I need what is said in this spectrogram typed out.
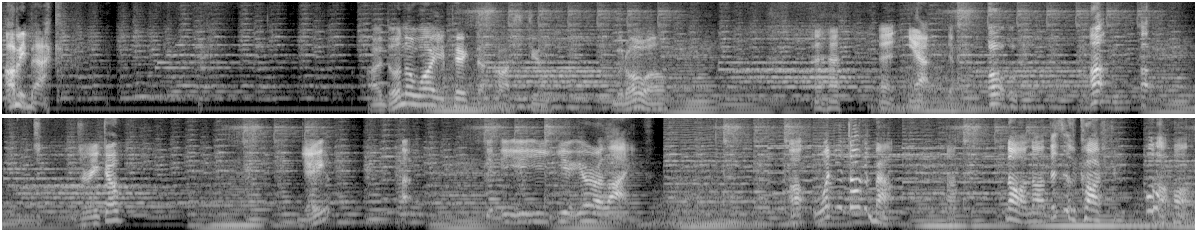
I'll be back. I don't know why you picked that costume, but oh well. Uh-huh. Uh, yeah. Oh, oh. Uh, uh. Draco? Yeah? Uh, you're alive. Uh, what are you talking about? Uh, no, no, this is a costume. Hold on, hold on.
